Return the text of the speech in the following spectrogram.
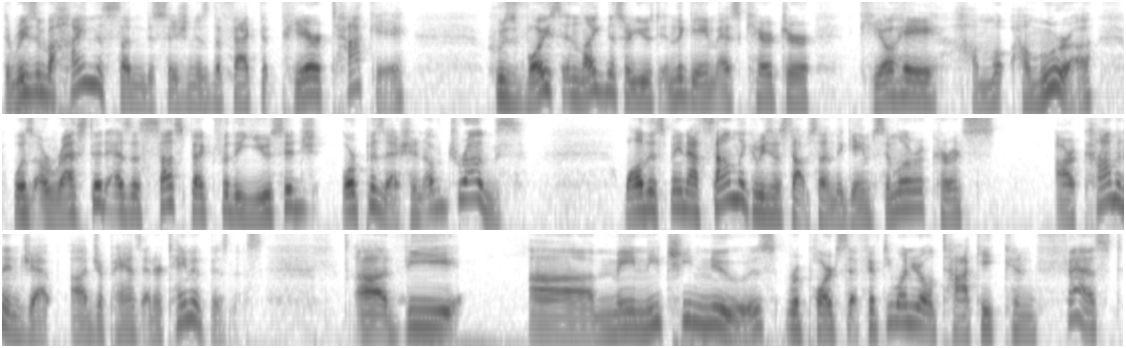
The reason behind this sudden decision is the fact that Pierre Taki, whose voice and likeness are used in the game as character Kyohei Hamura was arrested as a suspect for the usage or possession of drugs. While this may not sound like a reason to stop selling the game, similar occurrences are common in Jap- uh, Japan's entertainment business. Uh, the uh, Mainichi News reports that 51 year old Taki confessed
